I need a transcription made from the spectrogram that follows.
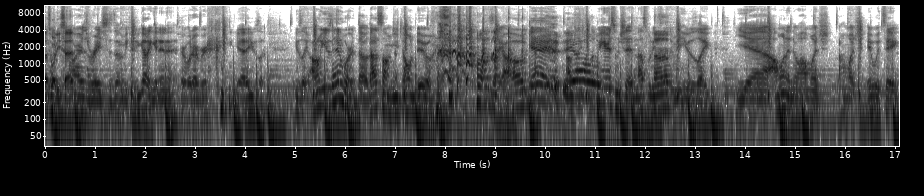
That's what he said? As far as racism, because you gotta get in it or whatever. yeah, he was like. He was like, I don't use the N word though. That's something you don't do. I was like, okay. I was like, let me hear some shit. And that's what he Uh-huh. said to me. He was like, yeah, I want to know how much how much it would take,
